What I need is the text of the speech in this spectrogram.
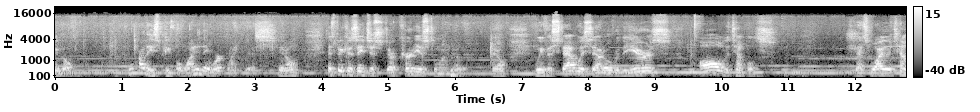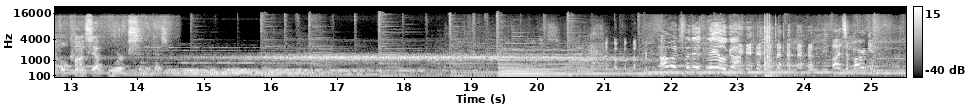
and go, who are these people? Why do they work like this? You know, it's because they just are courteous to one another. You know, we've established that over the years. All the temples. That's why the temple concept works in the desert. How much for this nail gun? oh, it's a bargain.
